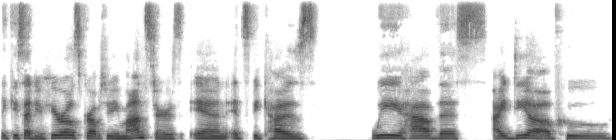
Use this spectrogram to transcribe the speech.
like you said, your heroes grow up to be monsters, and it's because we have this idea of who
